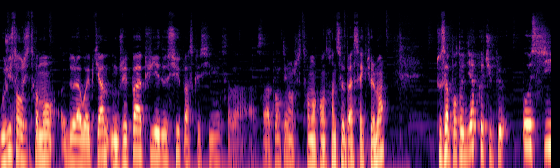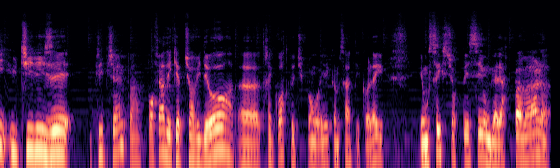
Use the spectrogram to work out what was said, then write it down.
ou juste enregistrement de la webcam. Donc je vais pas appuyer dessus parce que sinon ça va, ça va planter l'enregistrement qui est en train de se passer actuellement. Tout ça pour te dire que tu peux aussi utiliser Clipchamp pour faire des captures vidéo euh, très courtes que tu peux envoyer comme ça à tes collègues. Et on sait que sur PC on galère pas mal,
